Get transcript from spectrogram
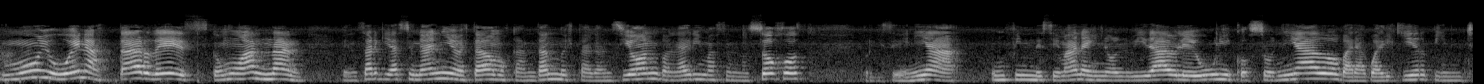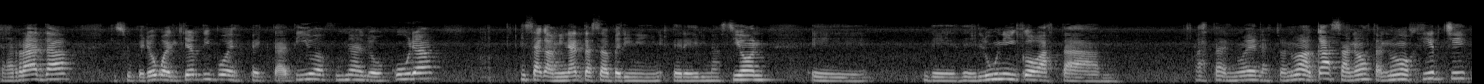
Muy buenas tardes, ¿cómo andan? Pensar que hace un año estábamos cantando esta canción con lágrimas en los ojos, porque se venía un fin de semana inolvidable, único, soñado para cualquier pincharrata, que superó cualquier tipo de expectativa, fue una locura. Esa caminata, esa peregrinación, eh, desde el único hasta, hasta el nuestra nueva casa, ¿no? Hasta el nuevo Hirchi.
